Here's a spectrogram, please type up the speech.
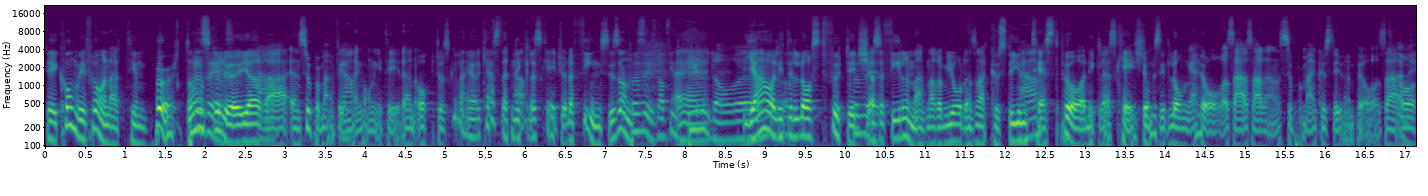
Det kom ifrån att Tim Burton Precis, skulle ju göra ja. en Superman-film Ja. en gång i tiden och då skulle han ju ha kastat Ja. Nicolas Cage och det finns ju sån Precis, där finns Eh, bilder. eh, Ja, och lite lost footage, Precis. alltså filmat när de gjorde en sån här kostymtest på Nicolas Cage då med sitt långa hår och så här så hade han Superman-kostymen på och så här. Och,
